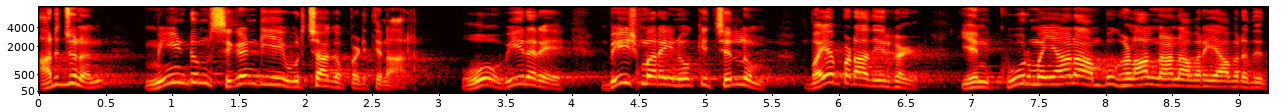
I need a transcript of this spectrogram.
அர்ஜுனன் மீண்டும் சிகண்டியை உற்சாகப்படுத்தினார். ஓ வீரரே பீஷ்மரை நோக்கிச் செல்லும் பயப்படாதீர்கள். என் கூர்மையான அம்புகளால் நான் அவரை அவரது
